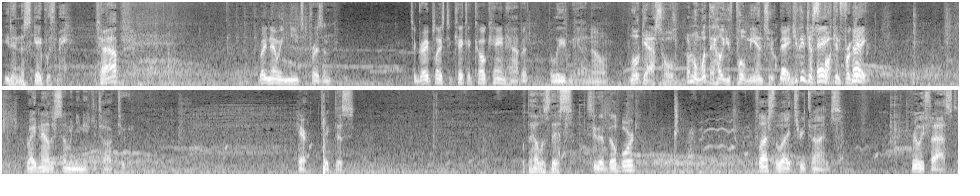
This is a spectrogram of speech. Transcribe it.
He didn't escape with me. Tap? Right now he needs prison. It's a great place to kick a cocaine habit. Believe me, I know. Look, asshole, I don't know what the hell you've pulled me into. Hey, you can just hey, fucking forget. hey. Right now there's someone you need to talk to. Here, take this. What the hell is this? See that billboard? Flash the light three times. Really fast.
